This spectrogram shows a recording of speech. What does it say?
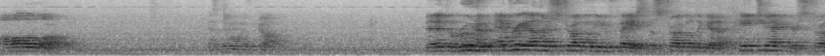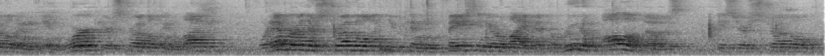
all along has been with God. That at the root of every other struggle you face, the struggle to get a paycheck, your struggle in, in work, your struggle in love, whatever other struggle you can face in your life, at the root of all of those is your struggle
